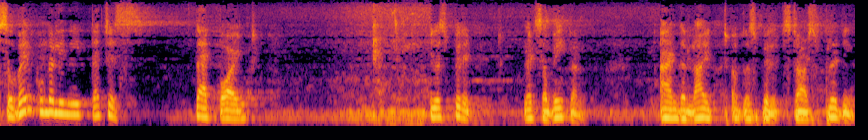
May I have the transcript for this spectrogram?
So when Kundalini touches that point, your spirit gets awakened and the light of the spirit starts spreading.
